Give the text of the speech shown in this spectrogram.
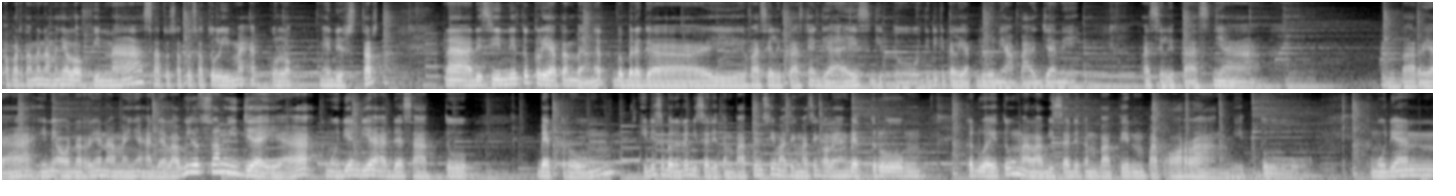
apartemen namanya Lovina 1115 at Polok Medisterst Nah, di sini tuh kelihatan banget beberapa fasilitasnya guys gitu. Jadi kita lihat dulu nih apa aja nih fasilitasnya. Bentar ya, ini ownernya namanya adalah Wilson Wijaya. Kemudian dia ada satu bedroom. Ini sebenarnya bisa ditempatin sih masing-masing. Kalau yang bedroom kedua itu malah bisa ditempatin empat orang gitu. Kemudian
